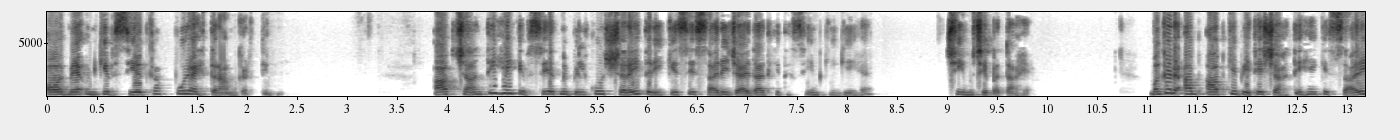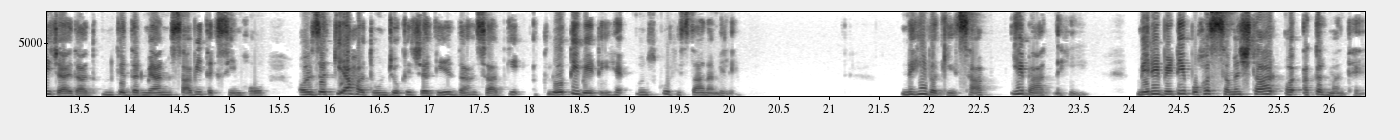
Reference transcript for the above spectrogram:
اور میں ان کی وصیت کا پورا احترام کرتی ہوں۔ آپ جانتی ہیں کہ وصیت میں بالکل شرعی طریقے سے ساری جائیداد کی تقسیم کی گئی ہے۔ جی مجھے پتا ہے۔ مگر اب آپ کے بیٹے چاہتے ہیں کہ ساری جائیداد ان کے درمیان مساوی تقسیم ہو اور زکیہ خاتون جو کہ جگیر صاحب کی اکلوتی بیٹی ہے اس کو حصہ نہ ملے۔ نہیں وکیل صاحب، یہ بات نہیں۔ میرے بیٹے بہت سمجھدار اور عقل مند ہیں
